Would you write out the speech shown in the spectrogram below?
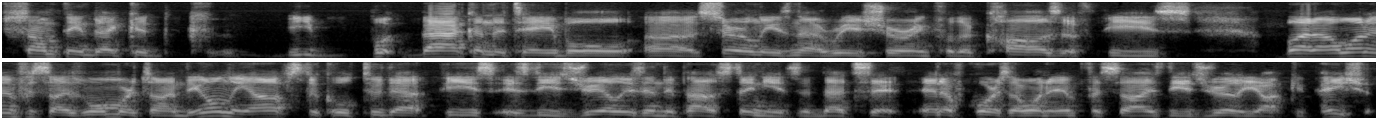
something that could be put back on the table uh, certainly is not reassuring for the cause of peace. But I want to emphasize one more time the only obstacle to that peace is the Israelis and the Palestinians, and that's it. And of course, I want to emphasize the Israeli occupation.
